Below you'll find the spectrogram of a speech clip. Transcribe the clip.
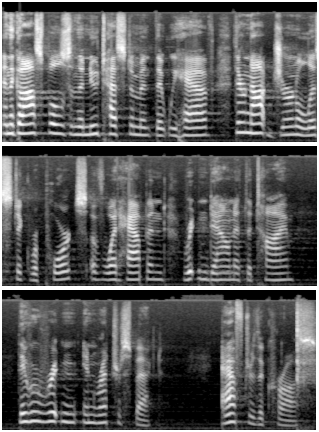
And the Gospels and the New Testament that we have, they're not journalistic reports of what happened written down at the time. They were written in retrospect, after the cross,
